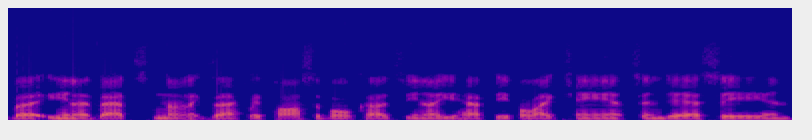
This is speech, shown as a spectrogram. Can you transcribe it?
But you know, that's not exactly possible because you know you have people like Chance and Jesse and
